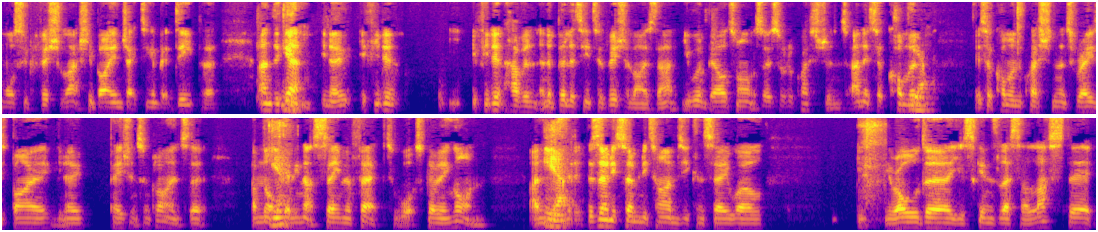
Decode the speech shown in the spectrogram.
more superficial actually by injecting a bit deeper. And again, you know, if you didn't if you didn't have an, an, ability to visualize that, you wouldn't be able to answer those sort of questions. And it's a common, yeah. it's a common question that's raised by you know patients and clients that I'm not Yeah. getting that same effect. What's going on? And Yeah. there's only so many times you can say, well, there's only so many times you can say, well, you're older, your skin's less elastic,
